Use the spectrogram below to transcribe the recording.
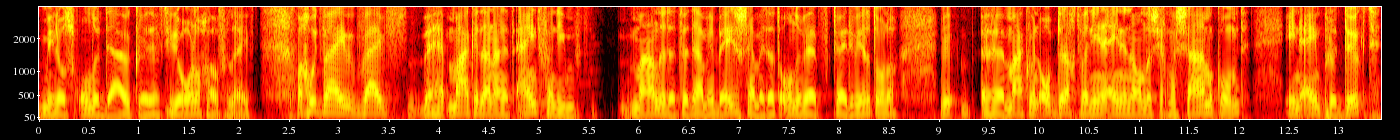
middels onderduiken heeft hij de oorlog overleefd. Maar goed, wij, wij maken dan aan het eind van die maanden dat we daarmee bezig zijn met dat onderwerp Tweede Wereldoorlog, we, uh, maken we een opdracht waarin een en ander zeg maar samenkomt in één product.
